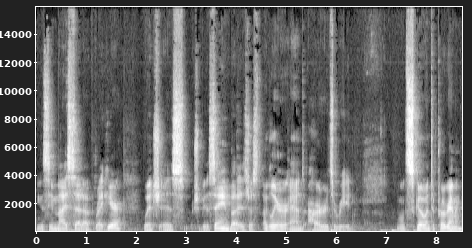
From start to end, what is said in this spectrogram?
You can see my setup right here, which is should be the same, but it's just uglier and harder to read. Let's go into programming.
